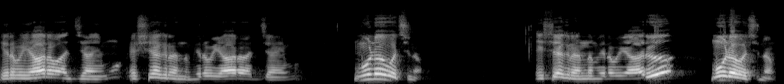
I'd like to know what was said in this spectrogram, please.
ఇరవై ఆరవ అధ్యాయము యష్యా గ్రంథం ఇరవై ఆరో అధ్యాయము మూడవ వచనం. యష్యా గ్రంథం ఇరవై ఆరు మూడవ వచనం.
